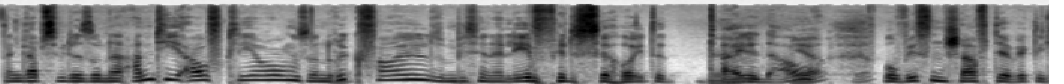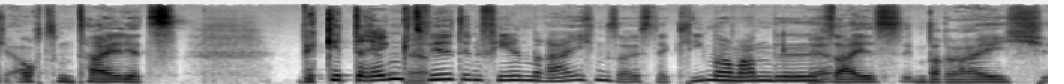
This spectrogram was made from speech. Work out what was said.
Dann gab es wieder so eine Anti-Aufklärung, so einen Rückfall. So ein bisschen erleben wir das ja heute teilen auch, Ja, ja. wo Wissenschaft ja wirklich auch zum Teil jetzt weggedrängt Ja. wird in vielen Bereichen, sei es der Klimawandel, Ja. sei es im Bereich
